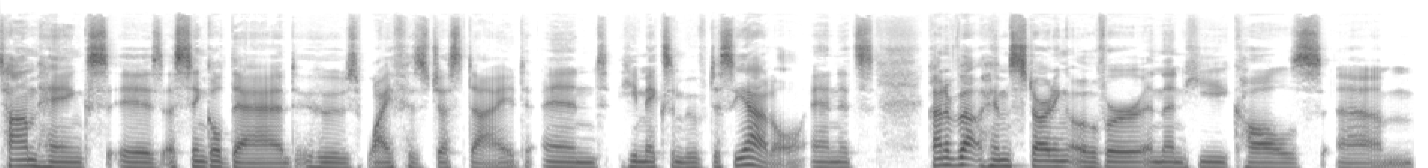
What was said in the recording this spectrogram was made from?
tom hanks is a single dad whose wife has just died and he makes a move to seattle and it's kind of about him starting over and then he calls um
